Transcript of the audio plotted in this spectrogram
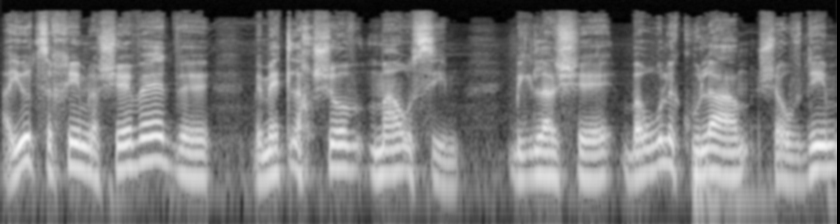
היו צריכים לשבת ובאמת לחשוב מה עושים. בגלל שברור לכולם שהעובדים,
